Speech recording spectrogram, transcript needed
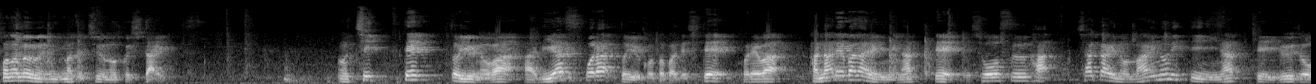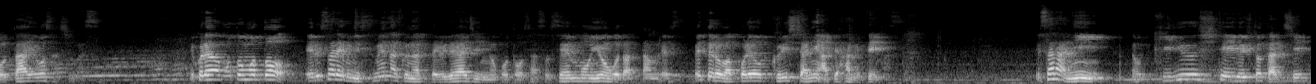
この部分にまず注目したい。散ってというのはディアスポラという言葉でしてこれは離れ離れになって少数派社会のマイノリティになっている状態を指します。これはもともとエルサレムに住めなくなったユダヤ人のことを指す専門用語だったのです。ペテロはこれをクリスチャンに当てはめています。さらに起立している人たち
